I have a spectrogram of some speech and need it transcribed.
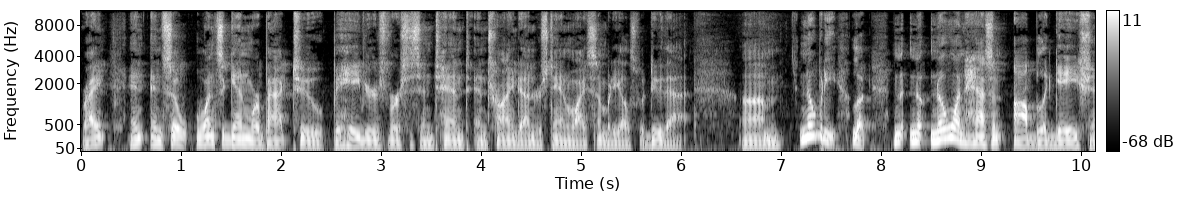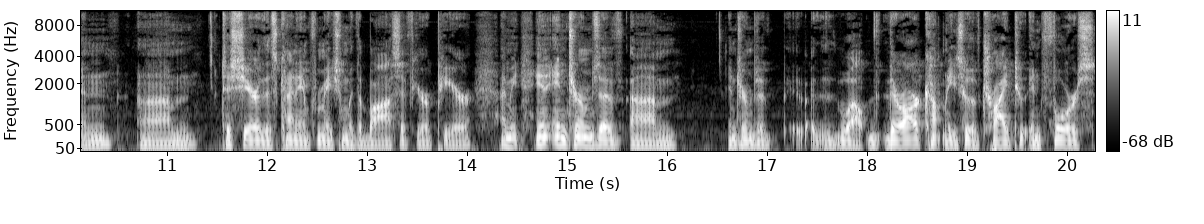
right? And and so once again, we're back to behaviors versus intent and trying to understand why somebody else would do that. Um, nobody, look, no, no one has an obligation um, to share this kind of information with the boss if you're a peer. I mean, in in terms of um, in terms of well, there are companies who have tried to enforce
